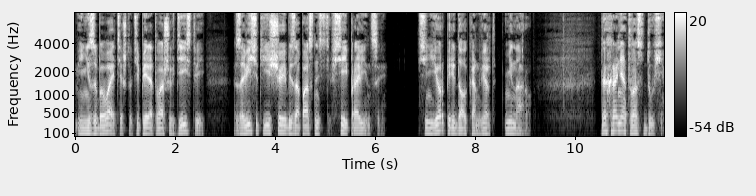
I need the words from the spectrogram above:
И не забывайте, что теперь от ваших действий зависит еще и безопасность всей провинции. Сеньор передал конверт Минару. «Да хранят вас духи!»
